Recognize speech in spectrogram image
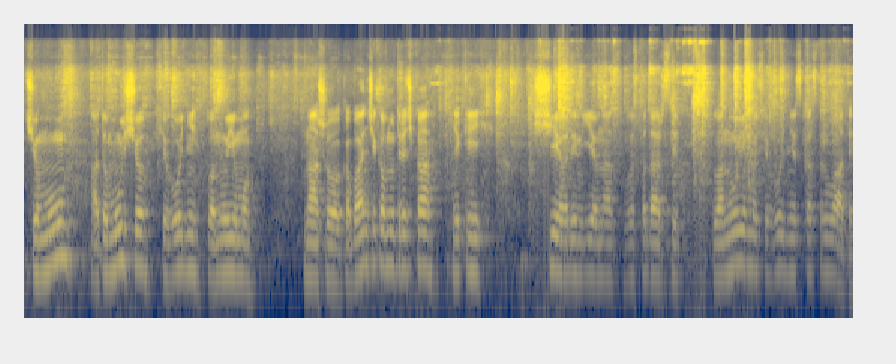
Чому? А тому що сьогодні плануємо нашого кабанчика внутрячка, який ще один є в нас в господарстві. Плануємо сьогодні скаструвати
